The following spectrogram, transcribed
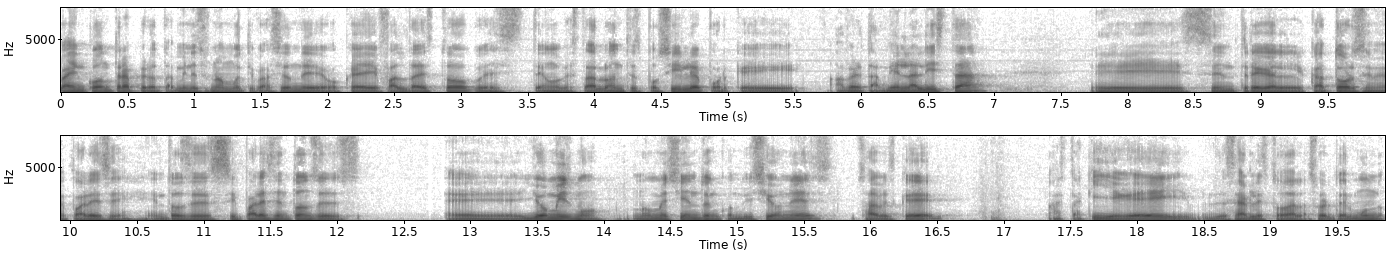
va en contra, pero también es una motivación de, ok, falta esto, pues tengo que estar lo antes posible porque a ver, también la lista eh, se entrega el 14, me parece. Entonces, si parece entonces eh, yo mismo no me siento en condiciones, ¿sabes qué? Hasta aquí llegué y desearles toda la suerte del mundo.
